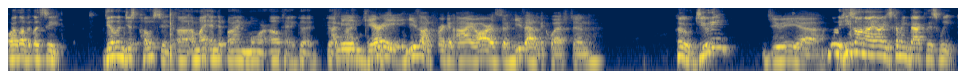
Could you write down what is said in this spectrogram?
Oh, I love it. Let's see. Dylan just posted. Uh, I might end up buying more. Okay, good. Good. I mean, right. Jerry, he's on freaking IR, so he's out of the question. who? Jeudy? Jeudy, yeah. No, He's on IR. He's coming back this week.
